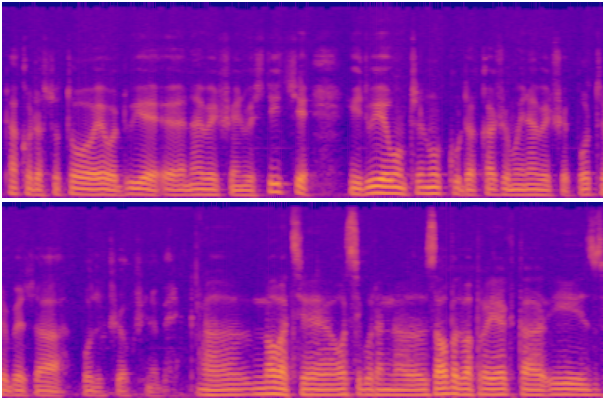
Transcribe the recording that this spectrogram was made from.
tako da su to evo dvije e, najveće investicije i dvije u ovom trenutku, da kažemo, i najveće potrebe za područje općine Berek. Novac je osiguran za oba dva projekta iz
